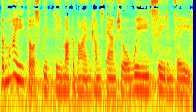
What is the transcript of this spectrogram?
But my ethos with the microbiome comes down to your weed, seed, and feed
